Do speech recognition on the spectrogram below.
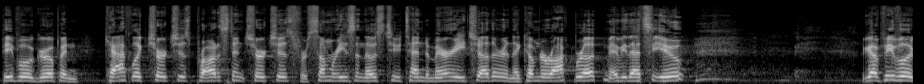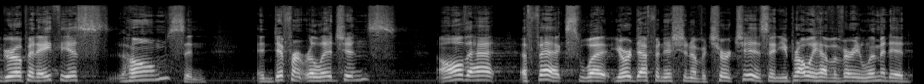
people who grew up in Catholic churches, Protestant churches. For some reason, those two tend to marry each other and they come to Rockbrook. Maybe that's you. We got people who grew up in atheist homes and in different religions. All that affects what your definition of a church is, and you probably have a very limited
